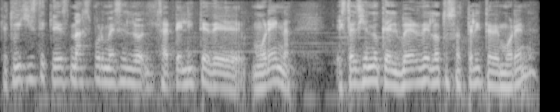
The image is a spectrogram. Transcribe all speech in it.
Que tú dijiste que es Max por Mes el satélite de Morena. ¿Estás diciendo que el verde es el otro satélite de Morena?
